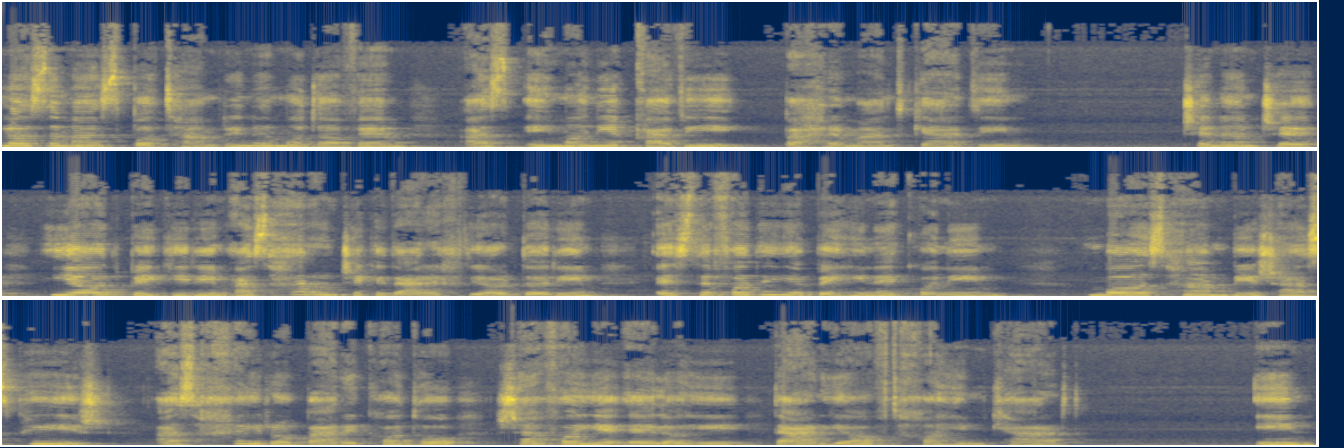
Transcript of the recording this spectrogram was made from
لازم است با تمرین مداوم از ایمانی قوی بهرهمند گردیم. چنانچه یاد بگیریم از هر آنچه که در اختیار داریم استفاده بهینه کنیم باز هم بیش از پیش از خیر و برکات و شفای الهی دریافت خواهیم کرد. این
